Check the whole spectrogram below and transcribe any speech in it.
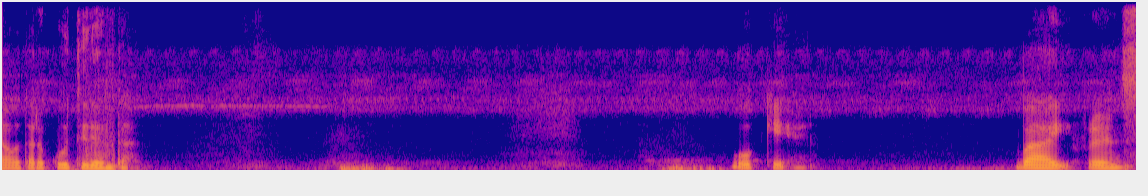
ಯಾವ ಥರ ಕೂತಿದೆ ಅಂತ. ಓಕೆ ಬಾಯ್ ಫ್ರೆಂಡ್ಸ್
